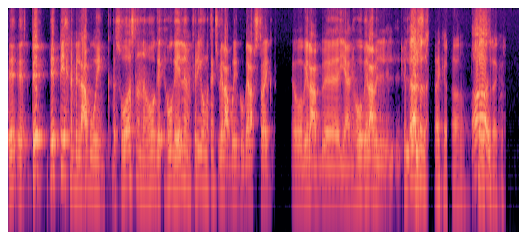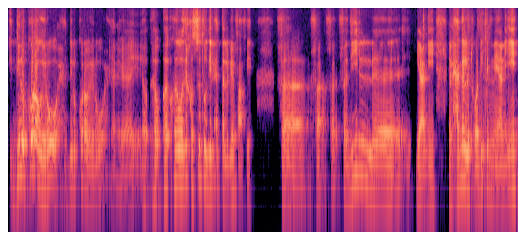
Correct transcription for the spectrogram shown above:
بيب بيبي إحنا بنلعبه wing بس هو أصلا هو جاي هو جاي لنا من فريق هو ما كانش بيلعب wing هو بيلعب striker هو بيلعب يعني هو بيلعب ال- striker آه. striker اديله الكرة ويروح اديله الكرة ويروح يعني هو, دي قصته ودي الحتة اللي بينفع فيها. ف ف ف فدي ال- يعني الحاجة اللي توريك إن يعني إيه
